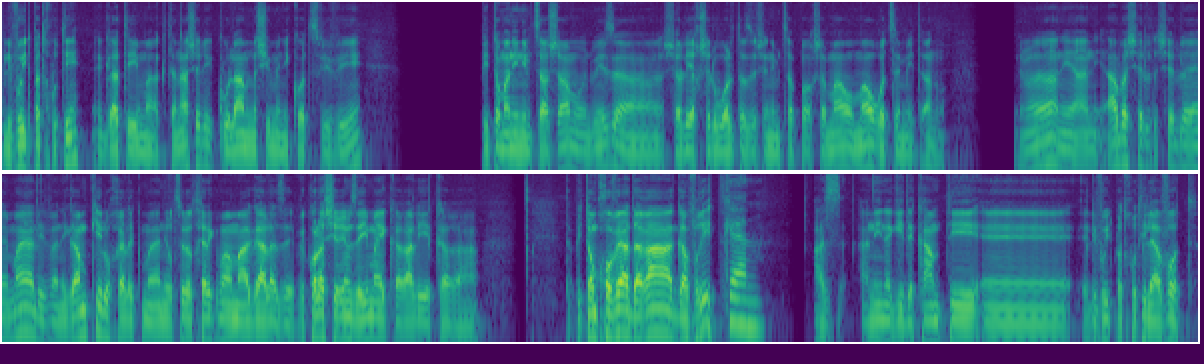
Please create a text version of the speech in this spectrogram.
ליווי התפתחותי, הגעתי עם הקטנה שלי, כולם נשים מניקות סביבי. פתאום אני נמצא שם, מי זה השליח של וולט הזה שנמצא פה עכשיו, מה הוא, מה הוא רוצה מאיתנו? ואני אומר, "לא, אני, אני אבא של, של אה, מאיה לי, ואני גם כאילו חלק, מה, אני רוצה להיות חלק מהמעגל הזה, וכל השירים זה אמא יקרה לי יקרה. אתה פתאום חווה הדרה גברית. כן, אז אני נגיד הקמתי אה, ליווי התפתחותי לאבות.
